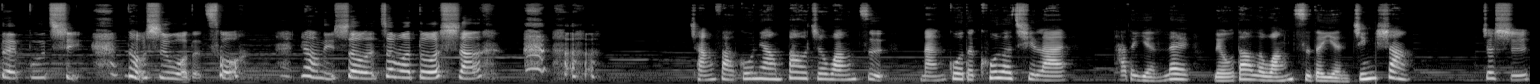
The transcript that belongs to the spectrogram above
对不起，都是我的错，让你受了这么多伤。长发姑娘抱着王子，难过的哭了起来，她的眼泪流到了王子的眼睛上。这时，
